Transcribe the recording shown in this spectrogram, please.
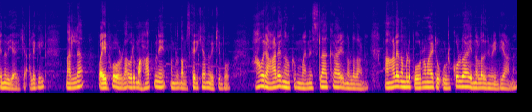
എന്ന് വിചാരിക്കുക. അല്ലെങ്കിൽ നല്ല വൈഭവമുള്ള ഒരു മഹാത്മനെ നമ്മൾ നമസ്കരിക്കുക എന്ന് വെക്കുമ്പോൾ ആ ഒരാളെ നമുക്ക് മനസ്സിലാക്കുക എന്നുള്ളതാണ്. ആളെ നമ്മൾ പൂർണമായിട്ട് ഉൾക്കൊള്ളുക എന്നുള്ളതിന് വേണ്ടിയാണ്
